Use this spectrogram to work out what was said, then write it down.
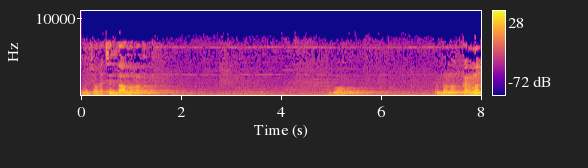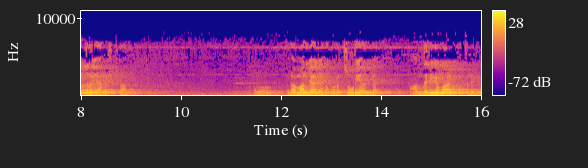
എന്നുവെച്ചാൽ അവിടെ ചിന്ത എന്നുള്ളത്. അപ്പോ എന്താണ്? കർണത്രയ അനുഷ്ഠാനം അപ്പോ രാമാനുചാര്യത് കുറച്ചുകൂടി അതിന്റെ ആന്തരികമായ അർത്ഥത്തിലേക്ക്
